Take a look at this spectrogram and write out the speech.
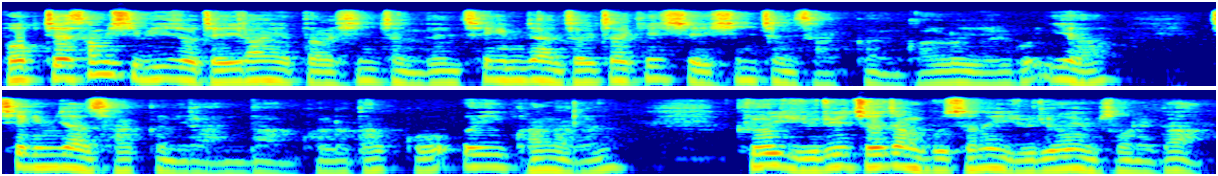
법 제32조 제1항에 따라 신청된 책임제한 절차 개시의 신청 사건 관로 열고 이하 책임제한 사건이라 한다. 관로 닫고의 관할은 그 유류 저장 부선의 유료오염 손해가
